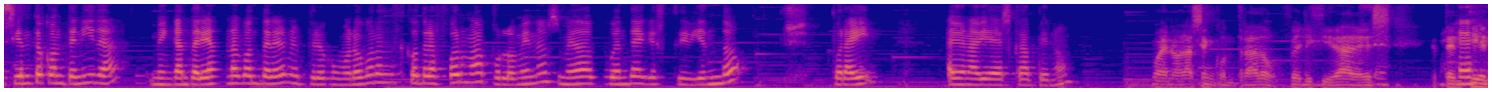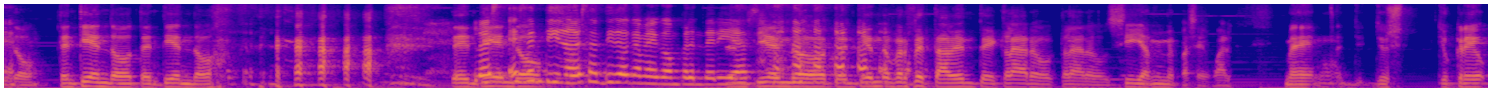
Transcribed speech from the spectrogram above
siento contenida, me encantaría no contenerme, pero como no conozco otra forma, por lo menos me he dado cuenta de que escribiendo, por ahí hay una vía de escape, ¿no? Bueno, la has encontrado. Felicidades. Te entiendo, te entiendo, te entiendo. te entiendo. He sentido, he sentido que me comprenderías. Te entiendo, te entiendo perfectamente, claro, claro. Sí, a mí me pasa igual. yo, creo,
